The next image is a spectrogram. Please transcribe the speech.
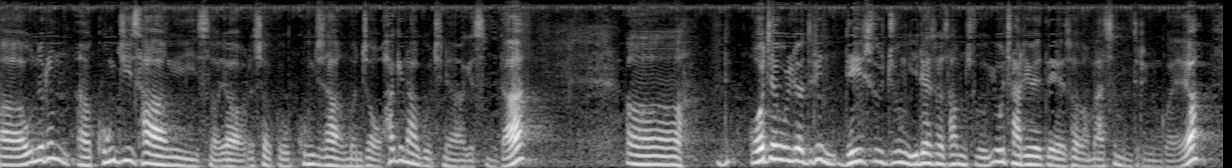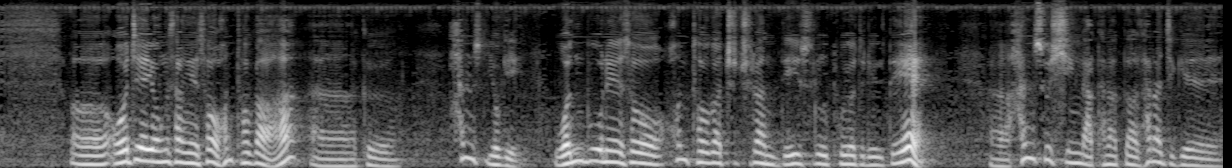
어, 오늘은 어, 공지사항이 있어요. 그래서 그 공지사항 먼저 확인하고 진행하겠습니다. 어, 어제 올려드린 내수 중 1에서 3수 이 자료에 대해서 말씀을 드리는 거예요. 어, 제 영상에서 헌터가 어, 그 한, 여기 원본에서 헌터가 추출한 네수를 보여드릴 때에 어, 한 수씩 나타났다 사라지게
